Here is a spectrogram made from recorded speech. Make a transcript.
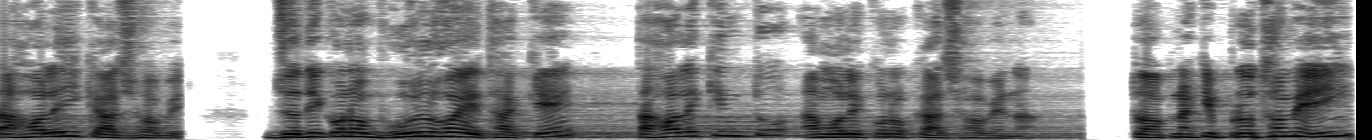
তাহলেই কাজ হবে। যদি কোনো ভুল হয়ে থাকে, তাহলে কিন্তু আমলে কোনো কাজ হবে না। তো আপনাকে প্রথমেই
